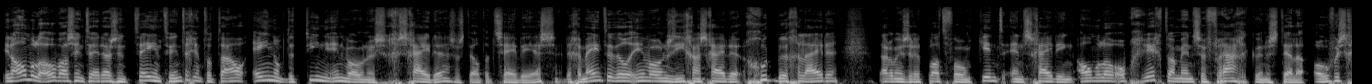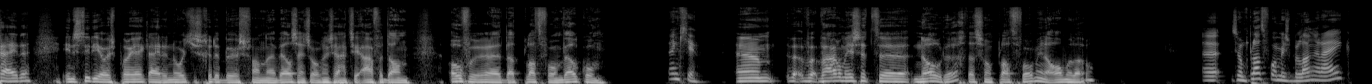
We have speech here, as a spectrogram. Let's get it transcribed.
In Almelo was in 2022 in totaal 1 op de 10 inwoners gescheiden, zo stelt het CBS. De gemeente wil inwoners die gaan scheiden goed begeleiden. Daarom is er het platform Kind en Scheiding Almelo opgericht, waar mensen vragen kunnen stellen over scheiden. In de studio is projectleider Noortje Schuddebeurs van eh, welzijnsorganisatie Avedan over eh, dat platform. Welkom. Dank je. Ehm, wa- wa- waarom is het eh, nodig, dat zo'n platform in Almelo? Eh, Zo'n platform is belangrijk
